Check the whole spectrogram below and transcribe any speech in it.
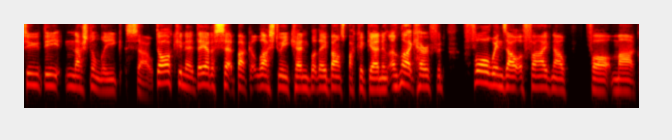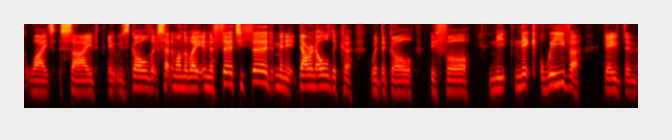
to the National League South. Dorking, they had a setback last weekend, but they bounced back again. And unlike Hereford, four wins out of five now for Marc White's side. It was goal that set them on the way in the 33rd minute. Darren Aldiker with the goal before Nick, Nick Weaver gave them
